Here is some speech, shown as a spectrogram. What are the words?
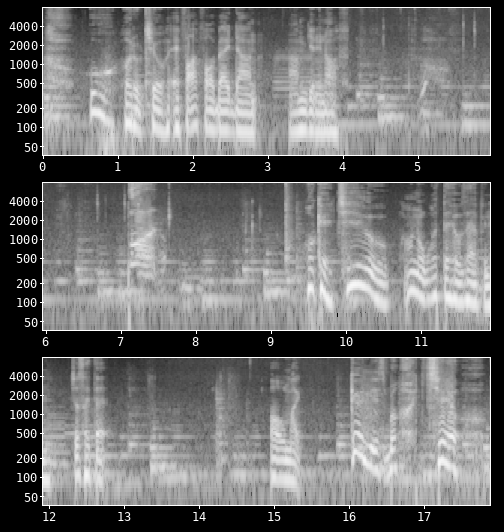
Ooh, hold up, chill. If I fall back down, I'm getting off. Okay, chill. I don't know what the hell's happening. Just like that. Oh my goodness, bro. Chill.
